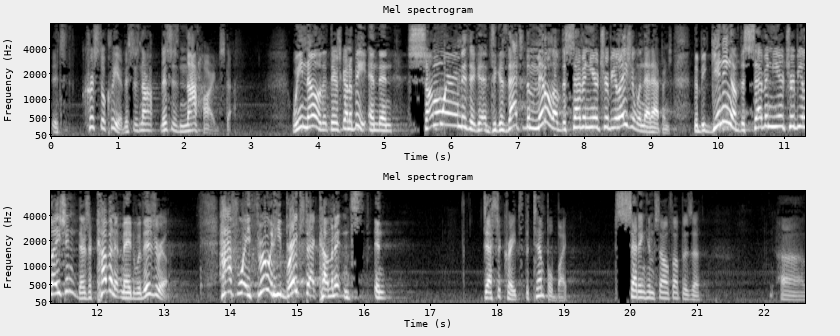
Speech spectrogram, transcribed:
it's crystal clear. This is not, this is not hard stuff. We know that there's going to be, and then somewhere in because that's the middle of the seven year tribulation when that happens. The beginning of the seven year tribulation, there's a covenant made with Israel. Halfway through it, he breaks that covenant and, and desecrates the temple by setting himself up as a uh,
